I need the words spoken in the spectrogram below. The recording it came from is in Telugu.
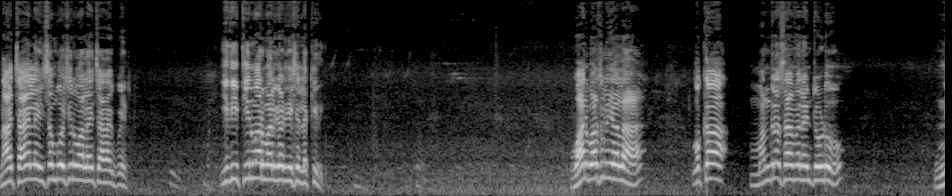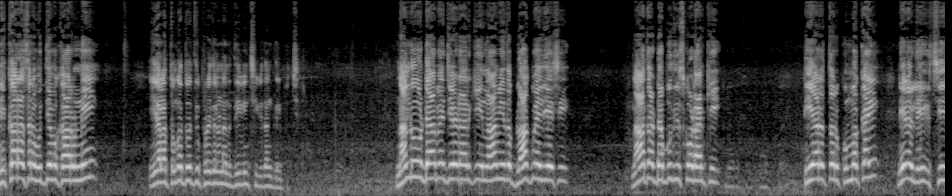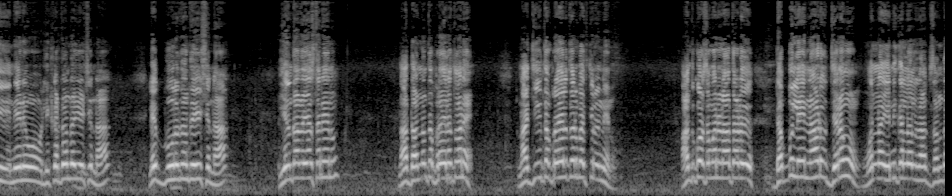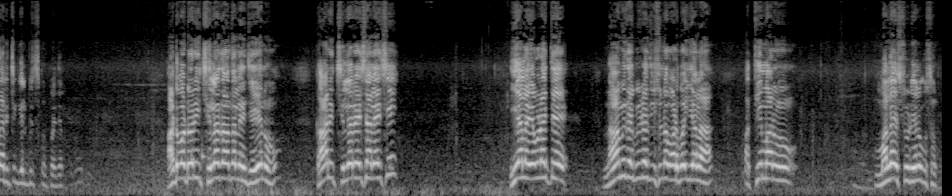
నా ఛాయల్ని ఇసం పోసిరు వాళ్ళని ఛాయ్ ఇది తీన్మార్ మాలిగాడు చేసిన లెక్క ఇది. వాని మనసులు ఇవాళ ఒక మందుల సామెలంటోడు నికారసన ఉద్యమకారుణ్ణి ఇవాళ తుంగతుర్తి ప్రజలు నన్ను దీవించి ఈ విధంగా గెలిపించారు. నన్ను డ్యామేజ్ చేయడానికి నా మీద బ్లాక్మెయిల్ చేసి నాతో డబ్బు తీసుకోవడానికి టీఆర్ఎస్తో కుమ్మక్కై నేను నేను లిక్కర్ దందా చేసినా లేదు పూల దందా చేసినా ఏం దందా చేస్తా నేను? నా దందంతా ప్రజలతోనే నా జీవితం ప్రజలతోనే బతికినాను నేను. అందుకోసమని నా తాడు డబ్బు లేని నాడు జనము మొన్న ఎన్నికలలో నాకు సందాలు ఇచ్చి గెలిపించుకున్న ప్రజలు. అటువంటి చిల్లర దందాలు నేను చేయను కానీ చిల్లరేషాలు వేసి ఇవాళ ఎవడైతే నా మీద వీడియో తీసిండో వాడు పోయి ఇవాళ ఆ తీర్మానం మలయ స్టూడియోలో కూర్చున్నాడు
